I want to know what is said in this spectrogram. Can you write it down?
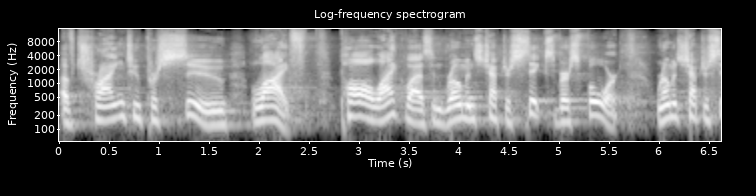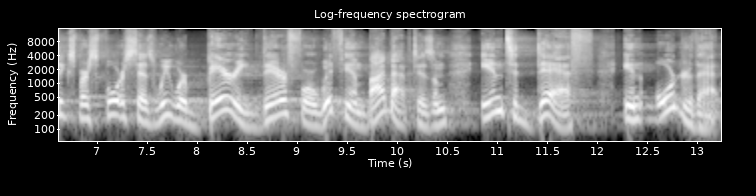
of trying to pursue life. Paul, likewise, in Romans chapter 6, verse 4, Romans chapter 6, verse 4 says, We were buried, therefore, with him by baptism into death, in order that,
